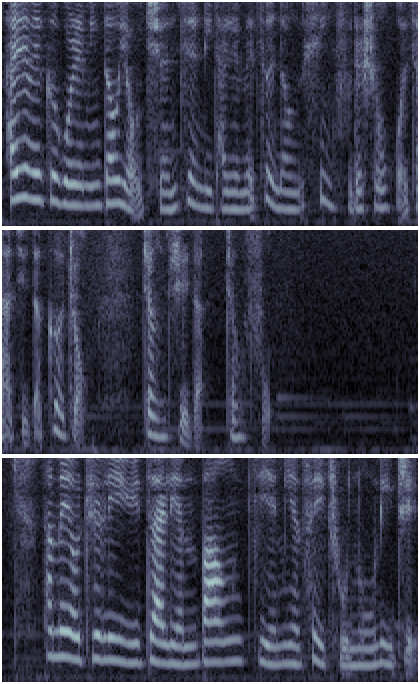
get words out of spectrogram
还认为各国人民都有权建立他认为最能幸福的生活下去的各种政治的政府。他没有致力于在联邦界面废除奴隶制，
